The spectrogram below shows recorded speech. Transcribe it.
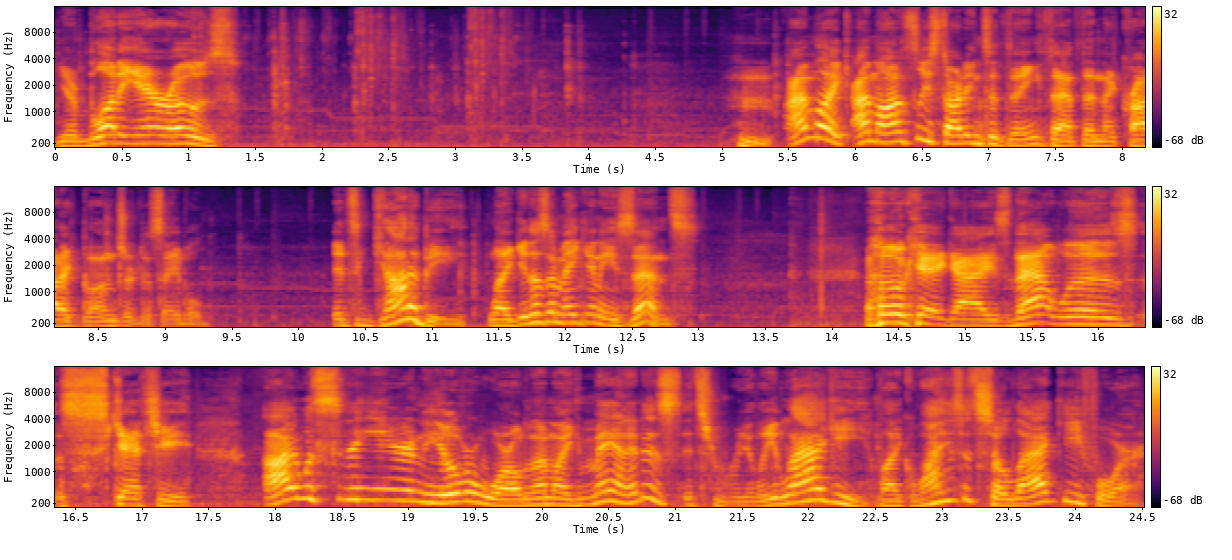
Your bloody arrows! Hmm. I'm like, I'm honestly starting to think that the necrotic bones are disabled. It's gotta be. Like, it doesn't make any sense. Okay, guys, that was sketchy. I was sitting here in the overworld and I'm like, man, it is, it's really laggy. Like, why is it so laggy for?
